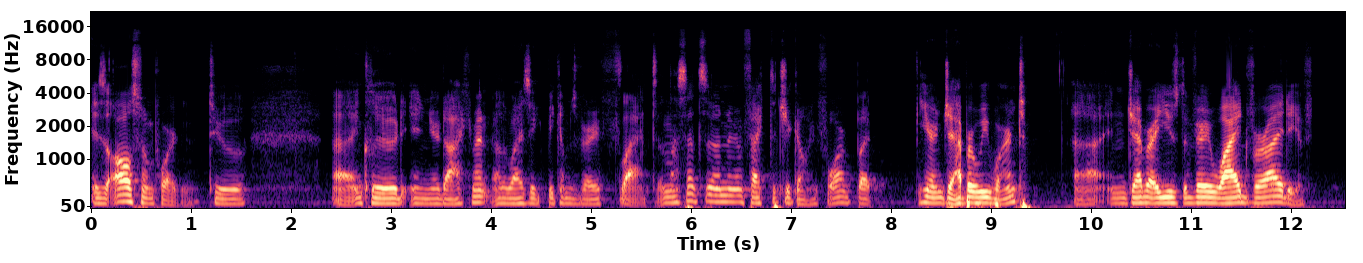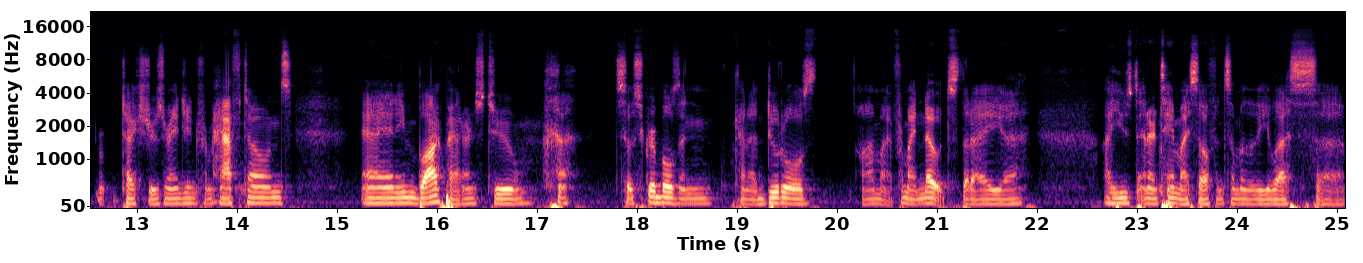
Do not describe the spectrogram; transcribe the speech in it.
is also important to uh, include in your document, otherwise it becomes very flat, unless that's an effect that you're going for. But here in Jabber, we weren't. Uh, in Jabber, I used a very wide variety of textures, ranging from halftones and even block patterns to so scribbles and kind of doodles on my for my notes that I uh, I use to entertain myself in some of the less uh,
